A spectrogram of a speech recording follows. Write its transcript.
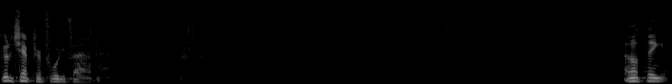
go to chapter 45. I don't think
